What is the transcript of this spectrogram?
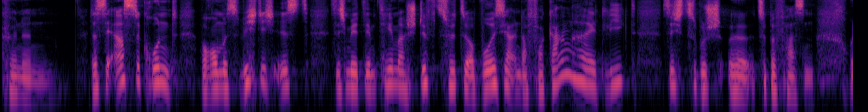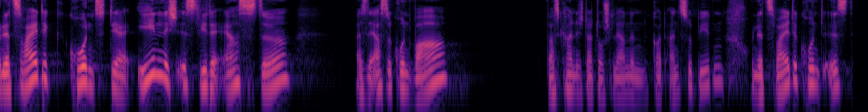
können. Das ist der erste Grund, warum es wichtig ist, sich mit dem Thema Stiftshütte, obwohl es ja in der Vergangenheit liegt, sich zu, äh, zu befassen. Und der zweite Grund, der ähnlich ist wie der erste, also der erste Grund war, was kann ich dadurch lernen, Gott anzubeten? Und der zweite Grund ist,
